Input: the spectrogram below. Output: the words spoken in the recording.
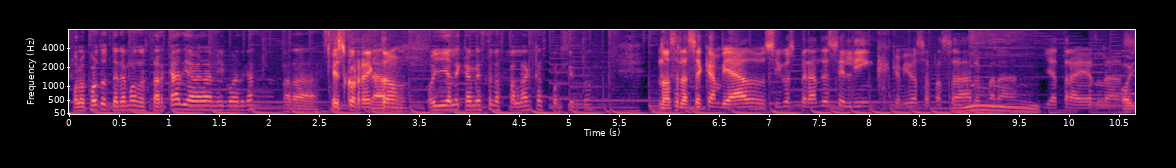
por lo pronto tenemos nuestra Arcadia, ¿verdad, amigo Edgar? Para es correcto. Oye, ¿ya le cambiaste las palancas, por cierto? No se las he cambiado. Sigo esperando ese link que me ibas a pasar uh. para ya traerlas. Hoy,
